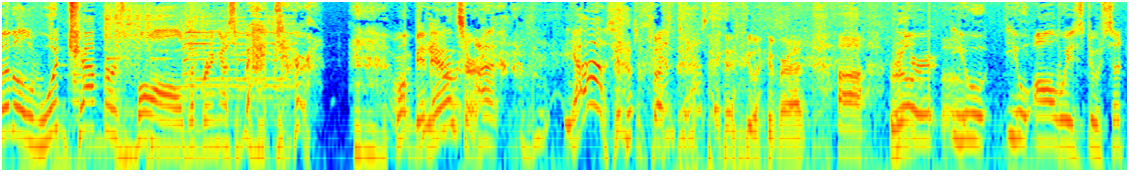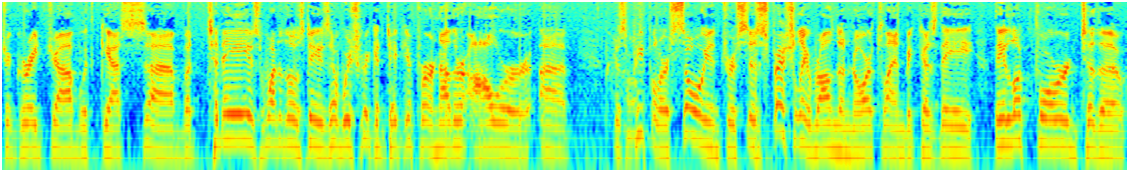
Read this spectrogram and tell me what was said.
Little woodchopper's ball to bring us back there. Well, be a Peter, dancer. uh, yeah, it's fantastic. anyway, Brad. Uh, real, you you always do such a great job with guests, uh, but today is one of those days I wish we could take you for another hour uh, because Uh-huh. people are so interested, especially around the Northland, because they they look forward to the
